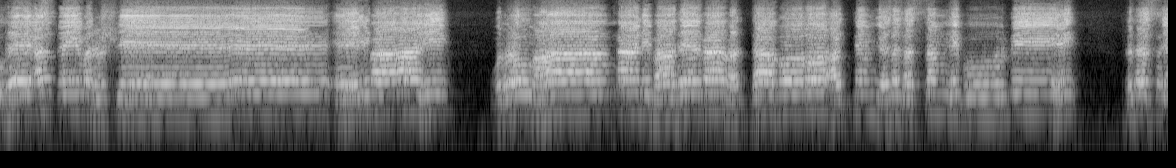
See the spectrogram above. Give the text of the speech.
उभे अस्मै मनुष्ये। एपाहि पुरौ महाङ्गानि बाधेव बद्धापो अग्निम् यशसः संहि पूर्वीः। ऋतस्य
